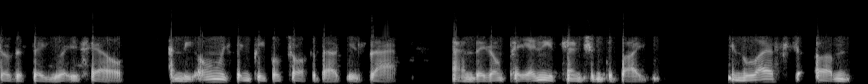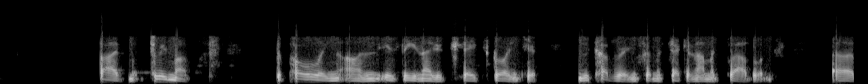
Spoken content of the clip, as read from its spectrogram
so that they raise hell. And the only thing people talk about is that. And they don't pay any attention to Biden. In the last um, five, three months, the polling on is the United States going to recovering from its economic problems. Uh,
